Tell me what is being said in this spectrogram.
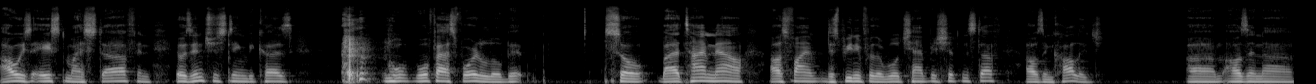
I always aced my stuff, and it was interesting because we'll, we'll fast forward a little bit. So by the time now, I was fine disputing for the world championship and stuff. I was in college. Um, I was in uh,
